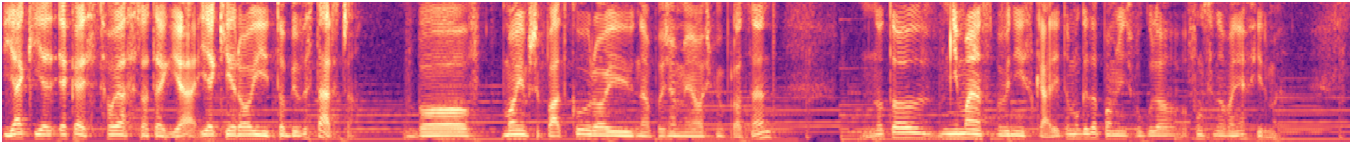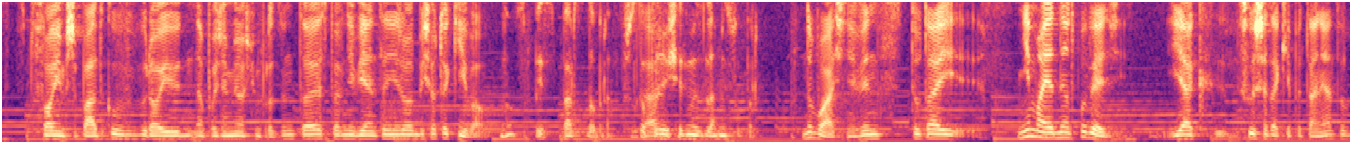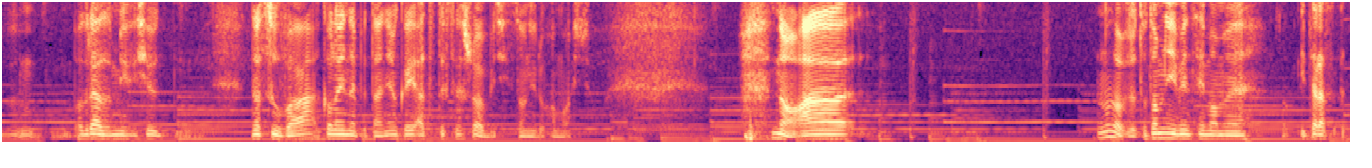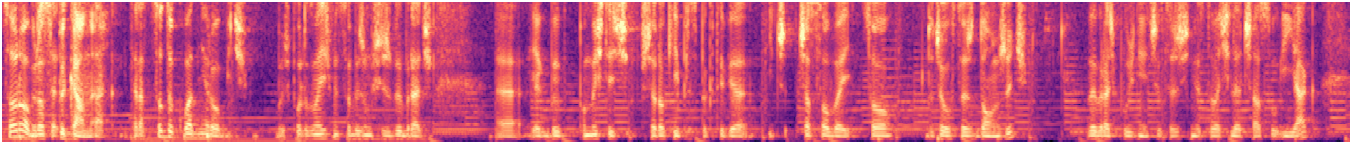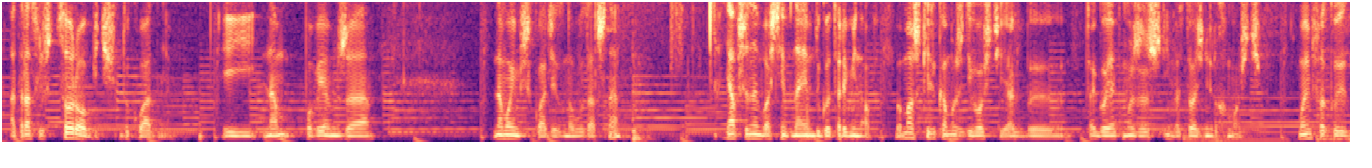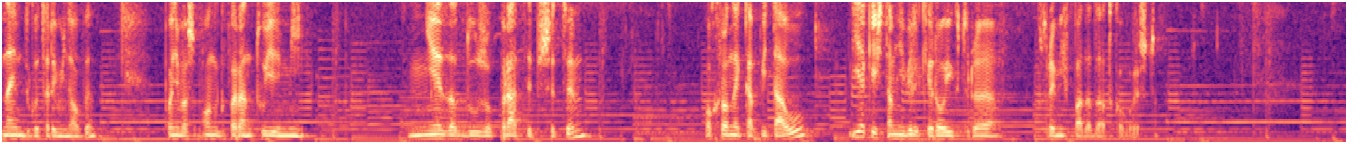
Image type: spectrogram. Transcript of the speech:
jak, jaka jest twoja strategia i jakie ROI tobie wystarcza? Bo w moim przypadku ROI na poziomie 8%, no to nie mając odpowiedniej skali, to mogę zapomnieć w ogóle o funkcjonowaniu firmy. W Twoim przypadku ROI na poziomie 8% to jest pewnie więcej niż byś oczekiwał. No, jest bardzo dobra. Wszystko tak? powyżej 7 jest dla mnie super. No właśnie, więc tutaj nie ma jednej odpowiedzi. Jak słyszę takie pytania, to od razu mi się nasuwa kolejne pytanie, ok, a co ty chcesz robić z tą nieruchomością? No, a no dobrze, to to mniej więcej mamy i teraz co robić? Rozpykane. Tak. I teraz co dokładnie robić? Bo już porozmawialiśmy sobie, że musisz wybrać, e, jakby pomyśleć w szerokiej perspektywie i czasowej, co, do czego chcesz dążyć. Wybrać później, czy chcesz inwestować ile czasu i jak. A teraz już co robić dokładnie. I nam powiem, że na moim przykładzie znowu zacznę. Ja wszedłem właśnie w najem długoterminowy, bo masz kilka możliwości jakby tego, jak możesz inwestować w nieruchomości. W moim przypadku jest najem długoterminowy, ponieważ on gwarantuje mi nie za dużo pracy przy tym, ochronę kapitału i jakieś tam niewielkie ROI, które, które mi wpada dodatkowo jeszcze.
